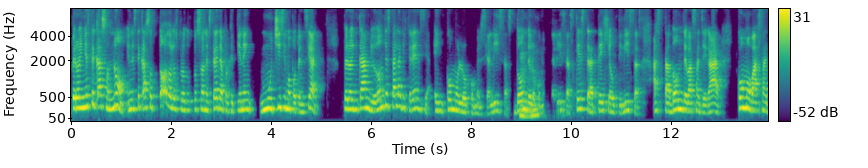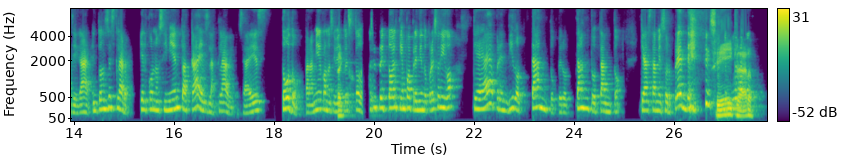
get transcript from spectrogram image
Pero en este caso no, en este caso todos los productos son estrella porque tienen muchísimo potencial. Pero en cambio, ¿dónde está la diferencia? En cómo lo comercializas, dónde lo comercializas, qué estrategia utilizas, hasta dónde vas a llegar, cómo vas a llegar. Entonces, claro, el conocimiento acá es la clave, o sea, es todo. Para mí el conocimiento es todo. Por eso estoy todo el tiempo aprendiendo. Por eso digo que he aprendido tanto, pero tanto, tanto, que hasta me sorprende. Sí, claro.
